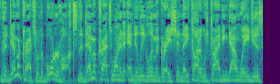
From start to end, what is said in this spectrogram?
the Democrats were the border hawks. The Democrats wanted to end illegal immigration. They thought it was driving down wages.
